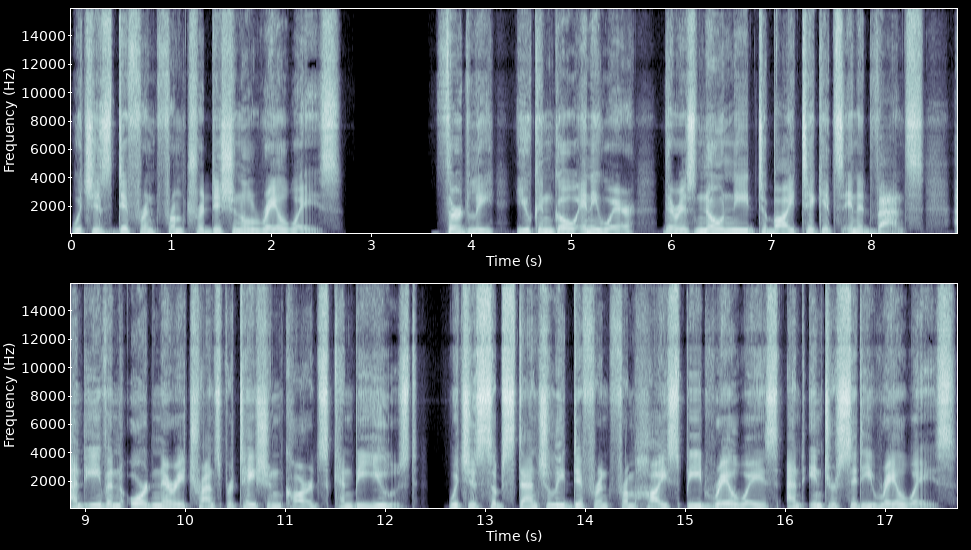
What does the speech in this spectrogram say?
which is different from traditional railways. Thirdly, you can go anywhere, there is no need to buy tickets in advance, and even ordinary transportation cards can be used, which is substantially different from high-speed railways and intercity railways.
